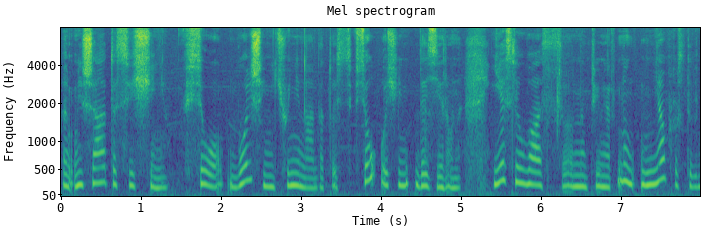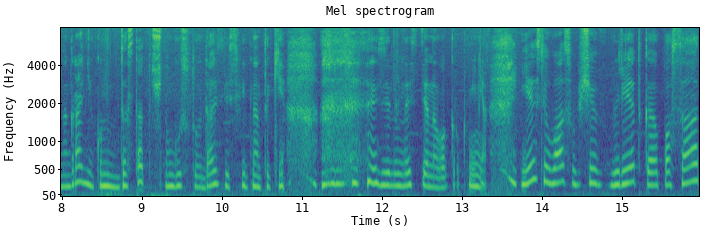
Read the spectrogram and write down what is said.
э, мешают освещению. Все, больше ничего не надо. То есть все очень дозировано. Если у вас, например, ну, у меня просто виноградник, он достаточно густой, да, здесь видно такие зеленые стены вокруг меня. Если у вас вообще редкая посадка,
